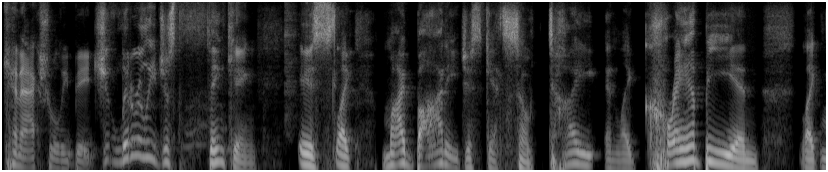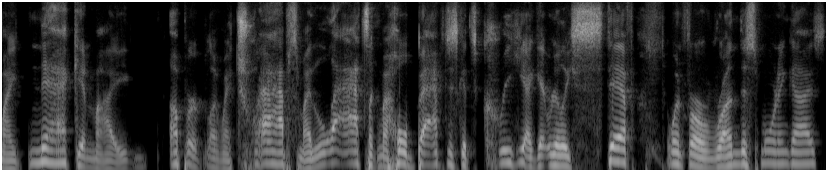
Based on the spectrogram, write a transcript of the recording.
can actually be. Literally just thinking is like my body just gets so tight and like crampy and like my neck and my upper like my traps my lats like my whole back just gets creaky i get really stiff i went for a run this morning guys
